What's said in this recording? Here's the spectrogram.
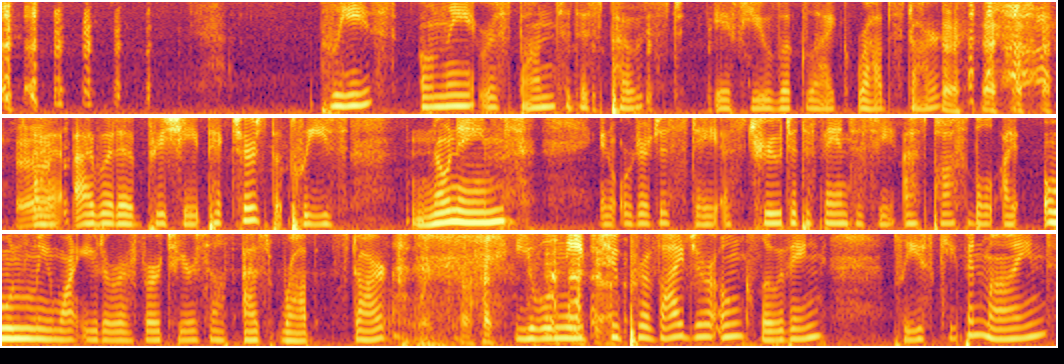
repeatedly. Please only respond to this post if you look like Robb Stark. I, I would appreciate pictures, but please, no names. In order to stay as true to the fantasy as possible, I only want you to refer to yourself as Robb Stark. Oh You will need to provide your own clothing. Please keep in mind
